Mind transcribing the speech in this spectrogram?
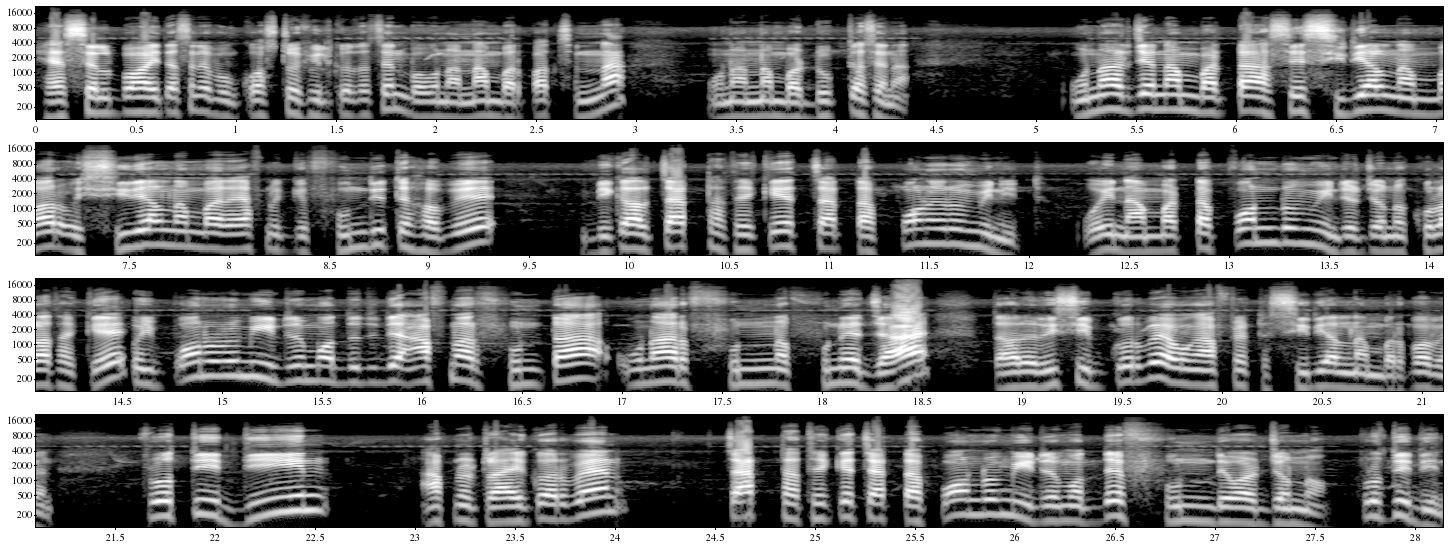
হ্যাসেল পোহাইতেছেন এবং কষ্ট ফিল করতেছেন বা ওনার নাম্বার পাচ্ছেন না, ওনার নাম্বার ঢুকতেছে না। ওনার যে নাম্বারটা আছে সিরিয়াল নাম্বার ওই সিরিয়াল নাম্বারে আপনাকে ফোন দিতে হবে বিকাল চারটা থেকে চারটা পনেরো মিনিট। ওই নাম্বারটা পনেরো মিনিটের জন্য খোলা থাকে। ওই পনেরো মিনিটের মধ্যে যদি আপনার ফোনটা ওনার ফোন ফোনে যায়, তাহলে রিসিভ করবে এবং আপনি একটা সিরিয়াল নাম্বার পাবেন। প্রতিদিন আপনি ট্রাই করবেন চারটা থেকে চারটা পনেরো মিনিটের মধ্যে ফোন দেওয়ার জন্য প্রতিদিন।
